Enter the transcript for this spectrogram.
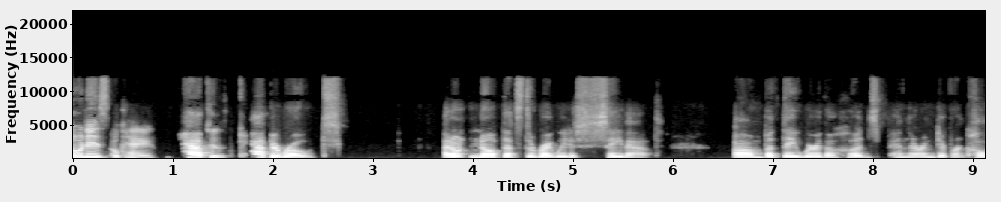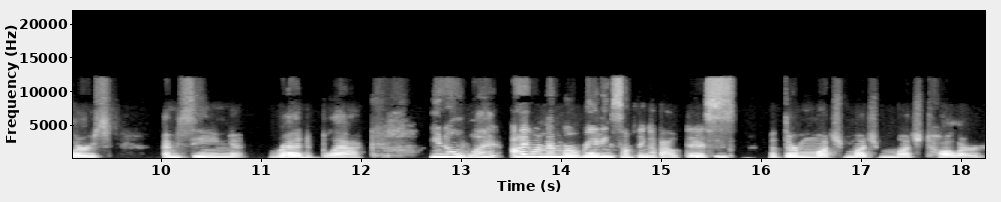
So it is. Okay. Cap- capirote. I don't know if that's the right way to say that. Um, but they wear the hoods and they're in different colors I'm seeing red, black. You know what? I remember reading something about this. But they're much, much, much taller.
